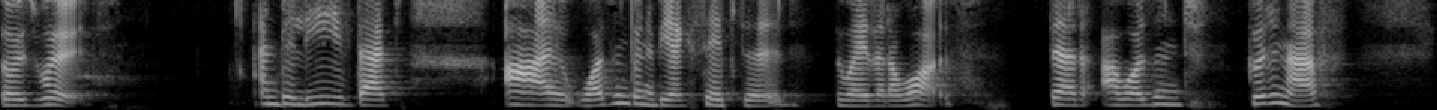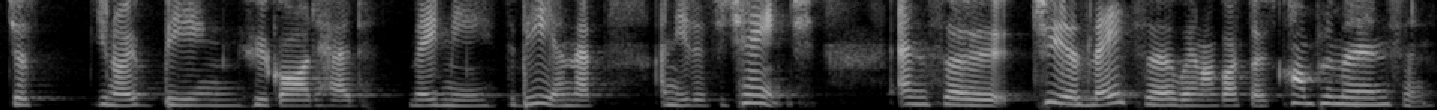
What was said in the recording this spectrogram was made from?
those words and believed that I wasn't going to be accepted the way that I was, that I wasn't good enough just, you know, being who God had made me to be and that I needed to change. And so two years later, when I got those compliments and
